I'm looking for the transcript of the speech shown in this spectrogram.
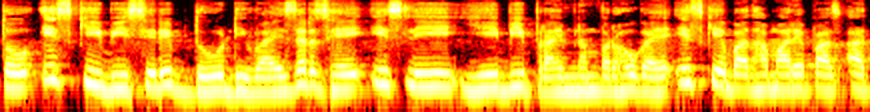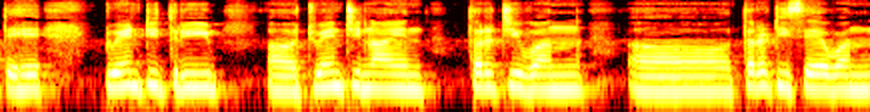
तो इसकी भी सिर्फ़ दो डिवाइज़र्स है, इसलिए ये भी प्राइम नंबर हो गया इसके बाद हमारे पास आते हैं twenty three twenty nine, thirty one thirty seven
